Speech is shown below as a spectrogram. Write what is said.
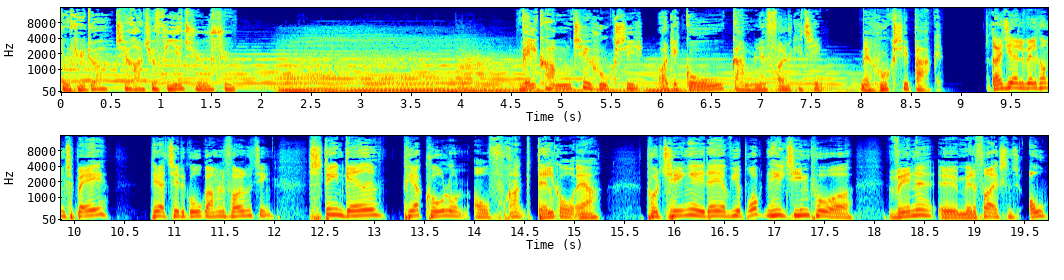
Du lytter til Radio 24 /7. Velkommen til Huxi og det gode gamle folketing med Huxi Bak. Rigtig hjertelig velkommen tilbage her til det gode gamle folketing. Sten Gade, Per Kålund og Frank Dalgaard er på tinge i dag, og vi har brugt en hel time på at vende øh, Mette Frederiksens og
